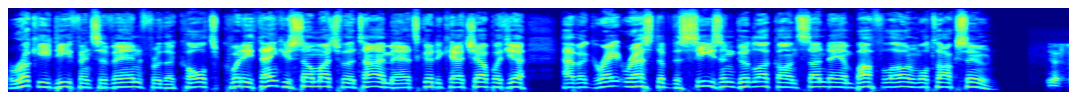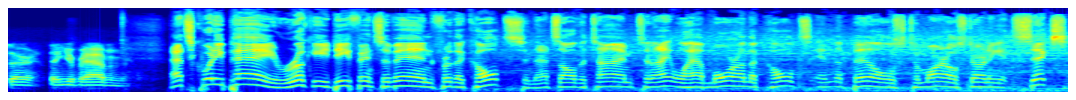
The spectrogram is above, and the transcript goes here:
rookie defensive end for the Colts. Kwity, thank you so much for the time, man. It's good to catch up with you. Have a great rest of the season. Good luck on Sunday in Buffalo, and we'll talk soon. Yes, sir. Thank you for having me. That's Kwity Paye, rookie defensive end for the Colts, and that's all the time tonight. We'll have more on the Colts and the Bills tomorrow starting at 6.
